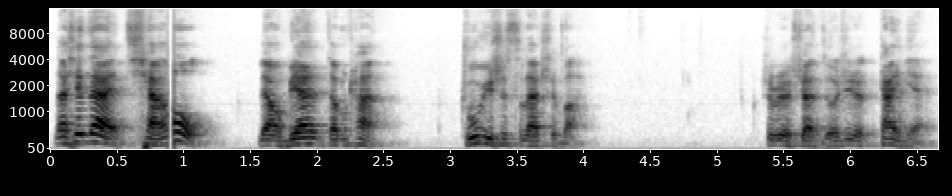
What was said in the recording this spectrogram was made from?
那现在前后两边咱们看，主语是 selection 吧？是不是选择这个概念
